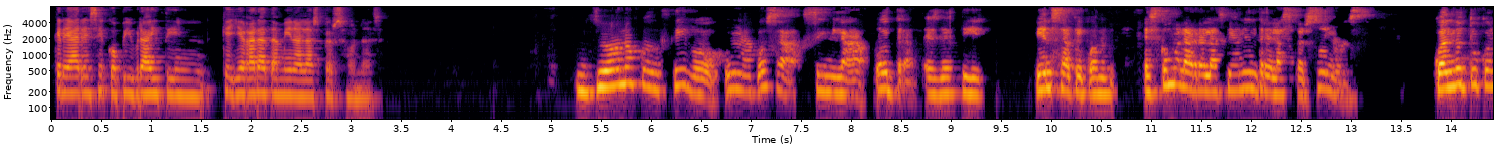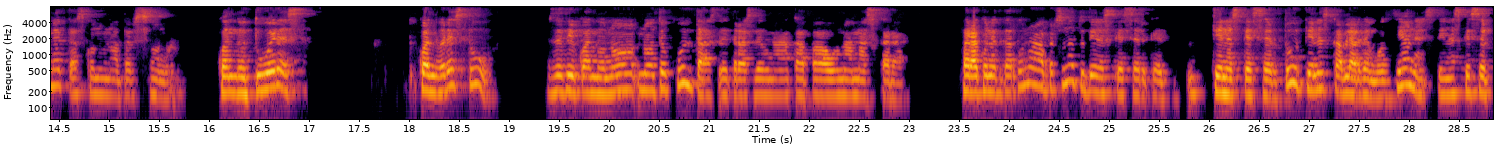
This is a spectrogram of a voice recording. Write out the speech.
crear ese copywriting que llegara también a las personas? Yo no concibo una cosa sin la otra. Es decir, piensa que es como la relación entre las personas. Cuando tú conectas con una persona, cuando tú eres, cuando eres tú, es decir, cuando no, no te ocultas detrás de una capa o una máscara. Para conectar con una persona tú tienes que ser que tienes que ser tú, tienes que hablar de emociones, tienes que ser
